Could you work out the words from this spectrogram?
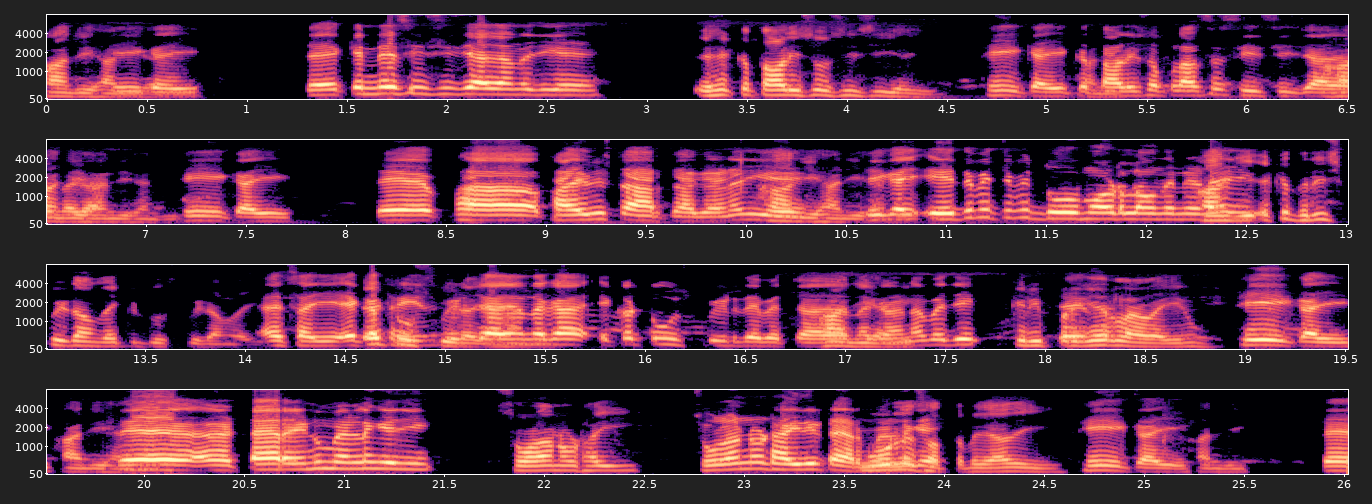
ਹਾਂਜੀ ਹਾਂਜੀ ਠੀਕ ਹੈ ਜੀ। ਤੇ ਕਿੰਨੇ ਸੀਸੀ ਚ ਆ ਜਾਂਦਾ ਜੀ ਇਹ? ਇਹ 4100 ਸੀਸੀ ਹੈ ਜੀ। ਠੀਕ ਹੈ ਜੀ 4100 ਪਲੱਸ ਸੀਸੀ ਚ ਆ ਜਾਂਦਾ ਹਾਂਜੀ ਜੀ। ਹਾਂਜੀ ਹਾਂਜੀ ਠੀਕ ਹੈ ਜੀ। ਤੇ 5 ਸਟਾਰ ਚ ਆ ਗਿਆ ਨਾ ਜੀ ਹਾਂਜੀ, ਹਾਂਜੀ, ਠੀਕ ਹੈ ਜੀ। ਇਹਦੇ ਵਿੱਚ ਵੀ ਦੋ ਮਾਡਲ ਆਉਂਦੇ ਨੇ ਨਾ ਜੀ। ਇੱਕ 3 ਸਪੀਡ ਆਉਂਦਾ ਇੱਕ 2 ਸਪੀਡ ਆਉਂਦਾ ਜੀ। ਐਸਾ ਜੀ ਇੱਕ ਇੱਕ two 3 speed ਸਪੀਡ ਆ ਚ ਆ ਜਾਂਦਾ ਜਾਂਦਾਗਾ ਇੱਕ 2 ਸਪੀਡ ਦੇ ਵਿੱਚ ਆ ਜਾਂਦਾਗਾ ਨਾ। ਬਾਈ ਜੀ। ਕ੍ਰੀਪਰ ਗੇਅਰ ਲੱਗਦਾ ਜੀ ਇਹਨੂੰ। ਠੀਕ ਹੈ ਜੀ। ਹਾਂਜੀ ਤੇ ਟਾਇਰ ਇਹਨੂੰ ਮਿਲਣਗੇ ਜੀ? 16 ਨੂੰ 28 16 ਨੂੰ 28 ਦੀ ਟਾਇਰ ਮਿਲਣਗੇ। 750 ਦੇ ਜੀ। ਠੀਕ ਹੈ ਜੀ। ਹਾਂਜੀ। ਤੇ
